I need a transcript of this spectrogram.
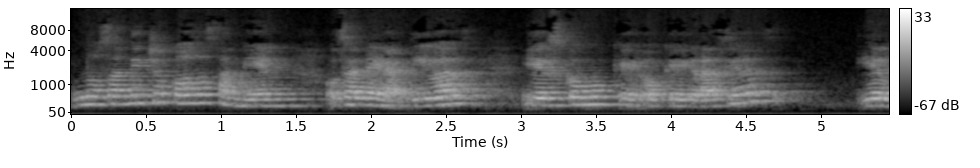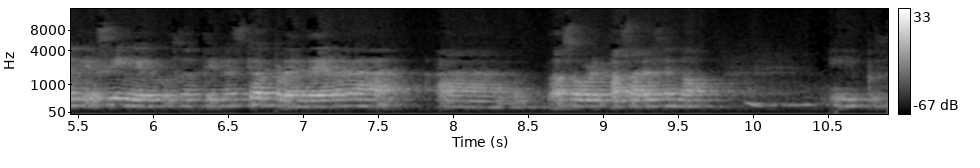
nos han dicho cosas también, o sea, negativas, y es como que, ok, gracias, y el que sigue, o sea, tienes que aprender a, a, sobrepasar ese no. Pues,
